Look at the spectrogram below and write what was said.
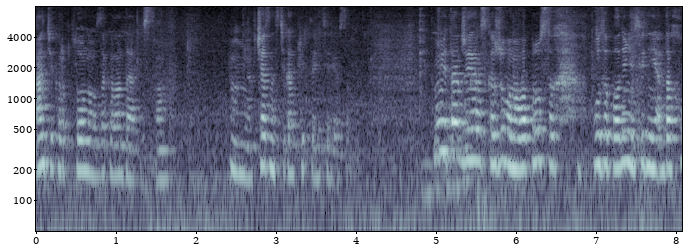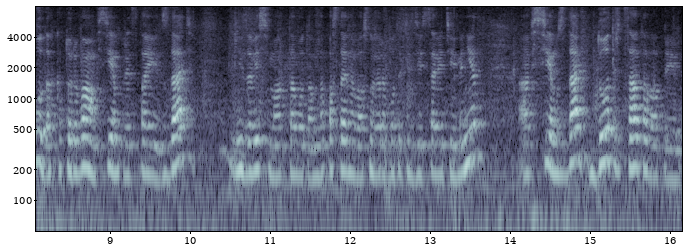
антикоррупционного законодательства, в частности конфликта интересов. Ну и также я расскажу вам о вопросах по заполнению сведений о доходах, которые вам всем предстоит сдать, независимо от того, там, на постоянной основе работаете здесь в Совете или нет, а, всем сдать до 30 апреля.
